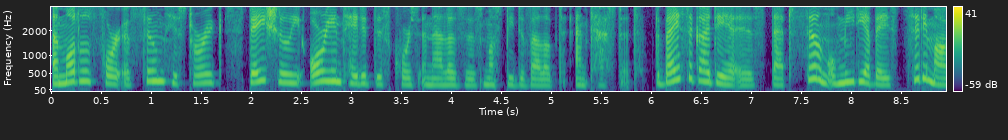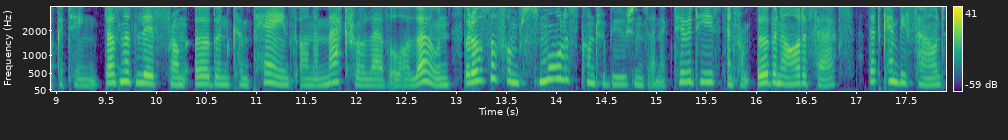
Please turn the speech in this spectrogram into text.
a model for a film historic, spatially orientated discourse analysis must be developed and tested. The basic idea is that film or media based city marketing does not live from urban urban campaigns on a macro level alone, but also from smallest contributions and activities and from urban artifacts that can be found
